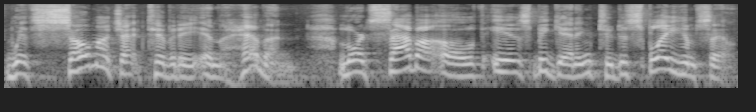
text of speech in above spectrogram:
With so much activity in the heaven lord sabaoth is beginning to display himself.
